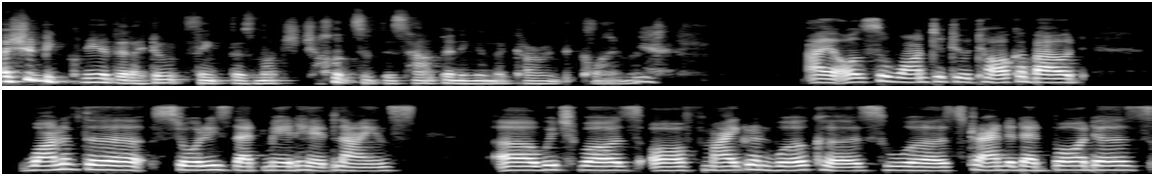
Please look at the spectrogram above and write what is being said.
I should be clear that I don't think there's much chance of this happening in the current climate. I also wanted to talk about one of the stories that made headlines, uh, which was of migrant workers who were stranded at borders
